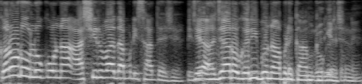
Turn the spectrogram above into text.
કરોડો લોકોના આશીર્વાદ આપણી સાથે છે જે હજારો ગરીબોના આપણે કામ કરીએ છીએ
